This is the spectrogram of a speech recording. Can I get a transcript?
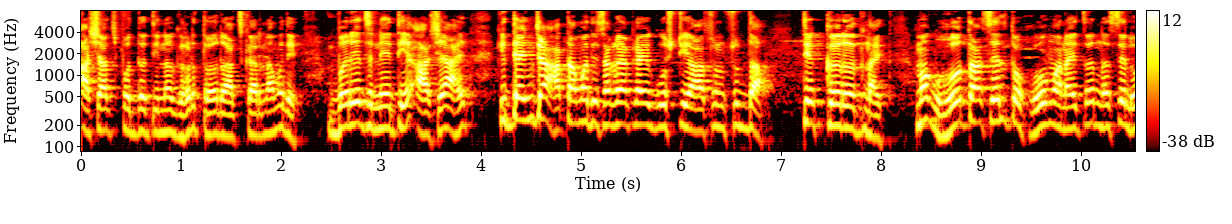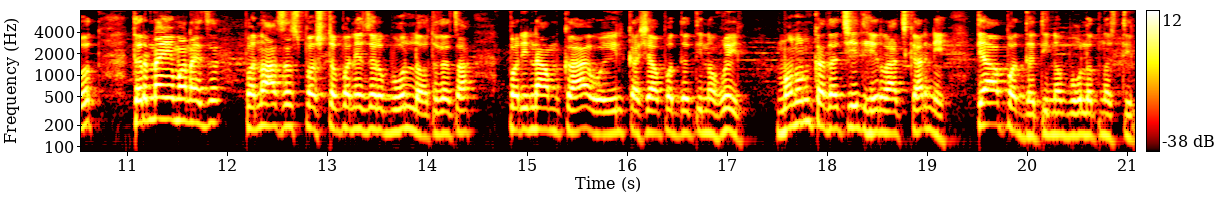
अशाच पद्धतीनं घडतं. राजकारणामध्ये बरेच नेते असे आहेत की त्यांच्या हातामध्ये सगळ्या काही गोष्टी असूनसुद्धा ते करत नाहीत. मग होत असेल तर हो म्हणायचं नसेल होत तर नाही म्हणायचं. पण असं स्पष्टपणे जर बोललं तर त्याचा परिणाम काय होईल कशा पद्धतीनं होईल? म्हणून कदाचित हे राजकारणी त्या पद्धतीनं बोलत नसतील.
